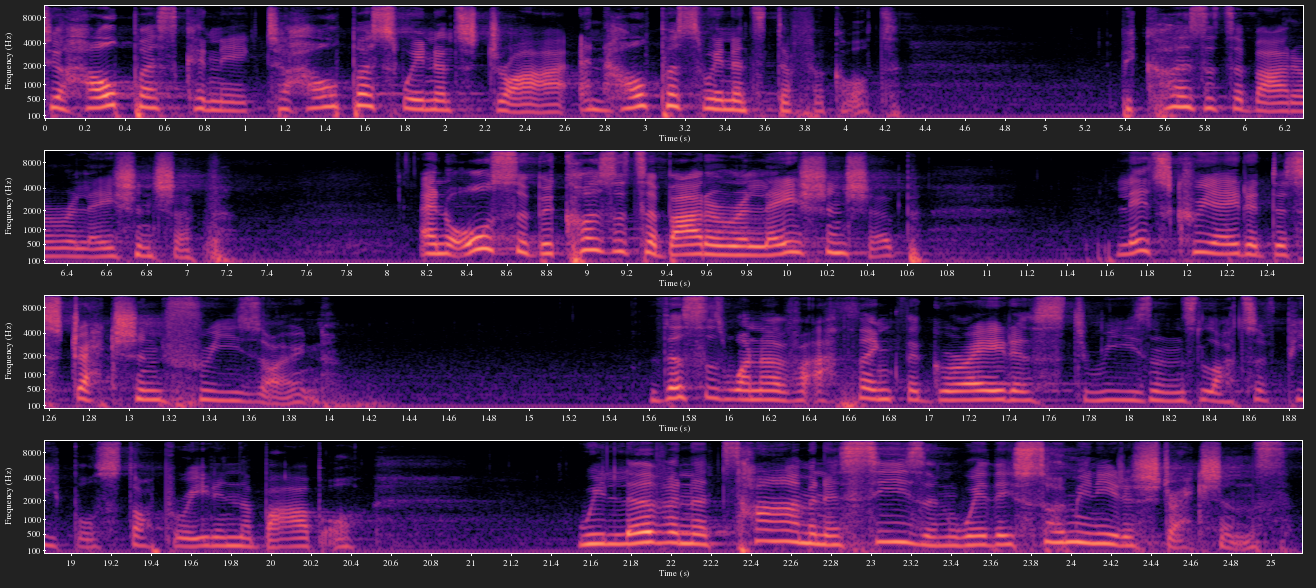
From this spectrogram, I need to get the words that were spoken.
to help us connect, to help us when it's dry, and help us when it's difficult. Because it's about a relationship. And also because it's about a relationship, let's create a distraction free zone. This is one of, I think, the greatest reasons lots of people stop reading the Bible. We live in a time and a season where there's so many distractions.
